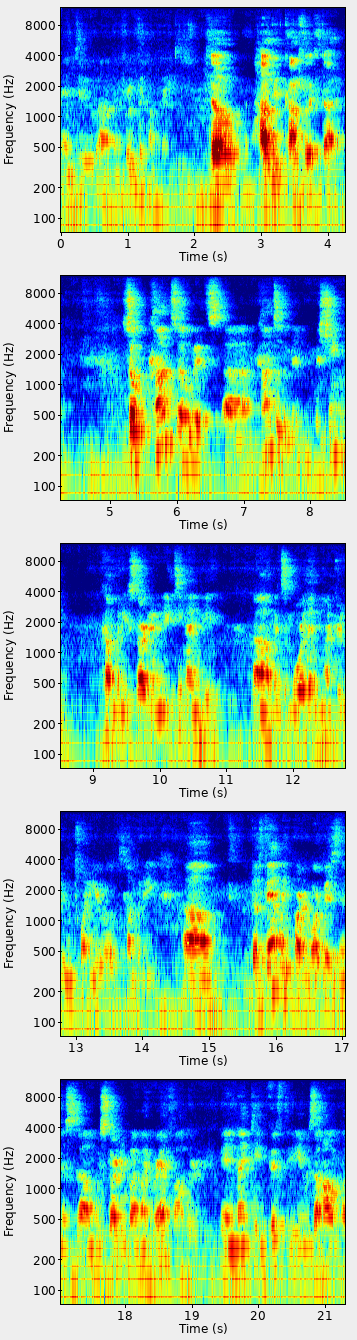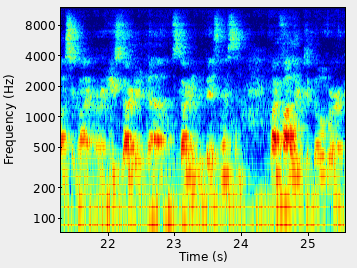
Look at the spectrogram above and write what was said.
and to um, improve the company. So, how did Consew start? So Consew, it's uh, Consew, the machine company, started in 1898. Um, it's a more than 120 year old company. Um, the family part of our business um, was started by my grandfather in 1950. He was a Holocaust survivor, and he started uh, started the business, and my father took over.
